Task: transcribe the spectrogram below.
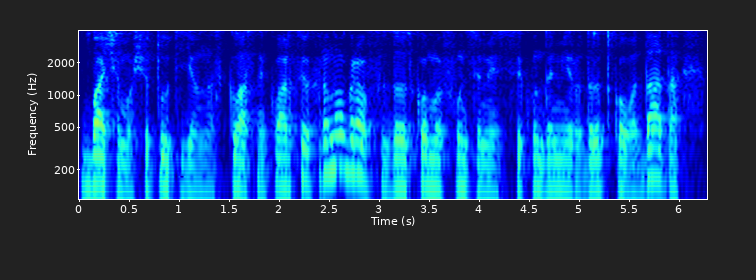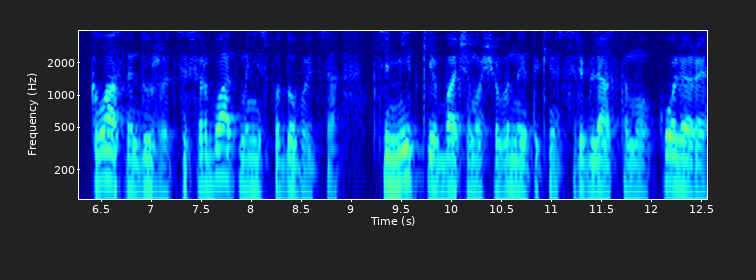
бачимо, що тут є у нас класний кварцевий хронограф з додатковими функціями секундоміру, додаткова дата. Класний дуже циферблат. Мені сподобаються ці мітки. Бачимо, що вони такі в сріблястому кольорі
